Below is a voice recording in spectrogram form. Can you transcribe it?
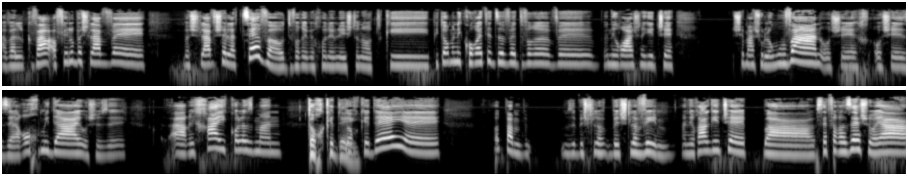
אבל כבר, אפילו בשלב, אה, בשלב של הצבע, עוד דברים יכולים להשתנות. כי פתאום אני קוראת את זה ודבר, ואני רואה שנגיד ש, שמשהו לא מובן, או, ש, או שזה ארוך מדי, או שזה... העריכה היא כל הזמן... תוך כדי. תוך כדי. אה, עוד פעם, זה בשלב, בשלבים. אני יכולה להגיד שבספר הזה, שהוא היה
